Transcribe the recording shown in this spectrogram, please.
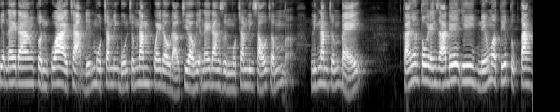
hiện nay đang tuần qua chạm đến 104.5 quay đầu đảo chiều hiện nay đang dừng 106.05.7 ờ, cá nhân tôi đánh giá DXY nếu mà tiếp tục tăng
